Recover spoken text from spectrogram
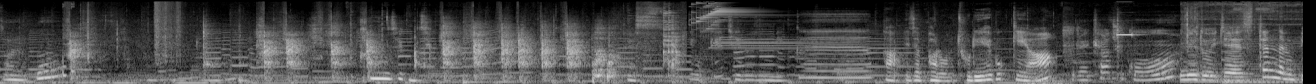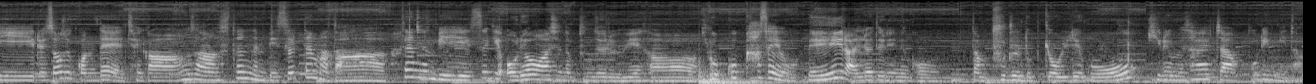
썰고 큼직큼직. 됐어. 이렇게 재료 준비 끝. 자 이제 바로 조리해볼게요. 불을 켜주고. 오늘도 이제 스텐 냄비를 써줄 건데 제가 항상 스텐 냄비 쓸 때마다 스텐 냄비 쓰기 어려워하시는 분들을 위해서 이거 꼭 하세요. 매일 알려드리는 거 일단 불을 높게 올리고 기름을 살짝 뿌립니다.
